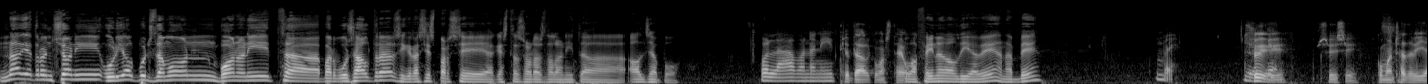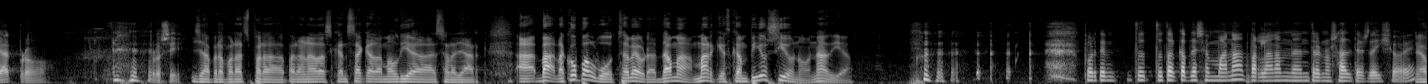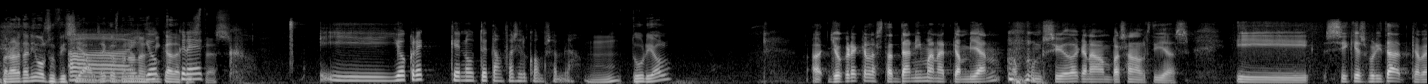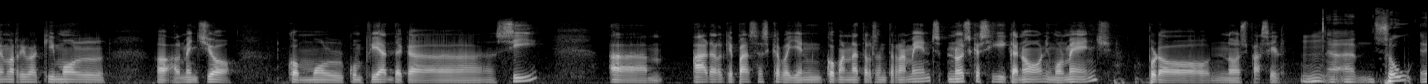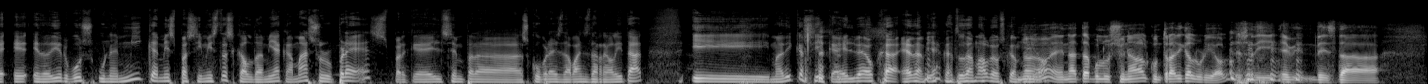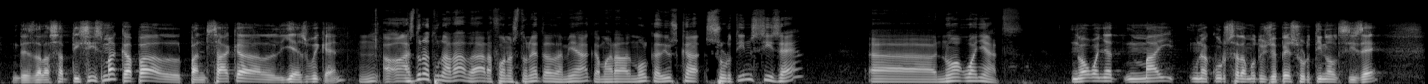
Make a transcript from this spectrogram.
Nàdia Tronchoni, Oriol Puigdemont, bona nit uh, per vosaltres i gràcies per ser a aquestes hores de la nit uh, al Japó. Hola, bona nit. Què tal, com esteu? La feina del dia bé? Ha anat bé? Bé. Sí, Bé, sí, sí. Començat aviat, però... Però sí. Ja preparats per, a, per anar a descansar, que demà el dia serà llarg. Uh, va, de cop al vot. A veure, demà, Márquez, campió sí o no? Nàdia? Portem tot, tot el cap de setmana parlant amb, entre nosaltres d'això, eh? Ja, però ara teniu els oficials, eh, que us donen una jo mica de crec- pistes. I jo crec que no ho té tan fàcil com sembla. Mm. Tu, Oriol? Uh, jo crec que l'estat d'ànim ha anat canviant en funció de que anaven passant els dies. I sí que és veritat que vam arribar aquí molt, uh, almenys jo, com molt confiat de que sí. Uh, ara el que passa és que veient com han anat els entrenaments, no és que sigui que no, ni molt menys, però no és fàcil. Mm, uh, sou, he, he he de dir-vos, una mica més pessimistes que el Damià, que m'ha sorprès, perquè ell sempre es cobreix d'abans de realitat, i m'ha dit que sí, que ell veu que, eh, Damià, que tu demà el veus campió. No, no, he anat evolucionant al contrari que l'Oriol. És a dir, he, des de des de l'escepticisme cap al pensar que el Yes Weekend Mm, has donat una dada, ara fa una estoneta, Damià, que m'ha agradat molt, que dius que sortint sisè eh, no ha guanyat. no ha guanyat mai una cursa de MotoGP sortint al sisè,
